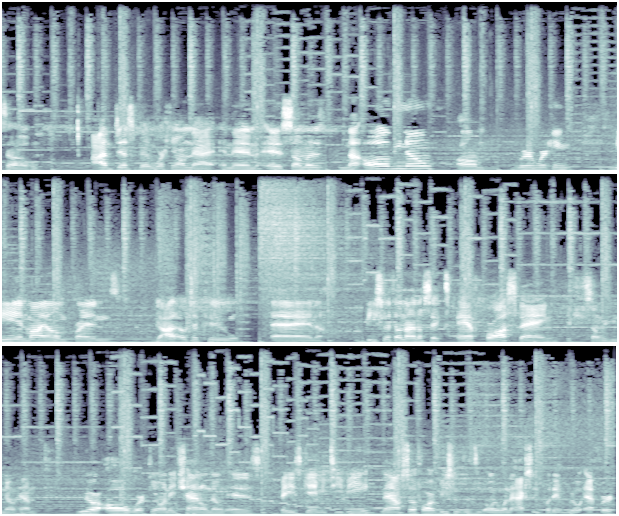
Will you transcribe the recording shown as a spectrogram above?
So I've just been working on that, and then as some of, not all of you know, um, we're working, me and my um friends, God Otaku, and Beasmith0906, and Frostfang, if some of you know him, we are all working on a channel known as Based Gaming TV. Now, so far, Beasmith is the only one to actually put in real effort.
